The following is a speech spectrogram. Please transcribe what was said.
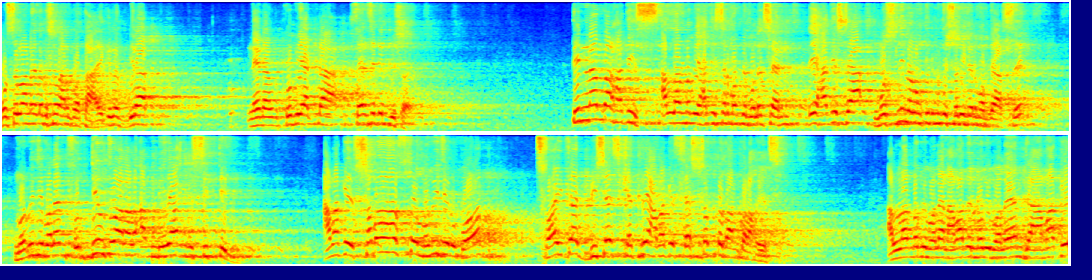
মুসলমান হইলে শোনার কথা এখানে বিরাট খুবই একটা সেন্সিটিভ বিষয়। তিন নম্বর হাদিস আল্লাহ নবী হাদিসের মধ্যে বলেছেন, এই হাদিসটা মুসলিম এবং তিরমিজি শরীফের মধ্যে আসছে। নবীজি বলেন ফুদ্দিল তো আল আম্বিয়া ইন সিদ্দিন। আমাকে সমস্ত নবীজের উপর ছয়টা বিশেষ ক্ষেত্রে আমাকে শ্রেষ্ঠত্ব দান করা হয়েছে। আল্লাহ নবী বলেন, আমাদের নবী বলেন যে আমাকে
